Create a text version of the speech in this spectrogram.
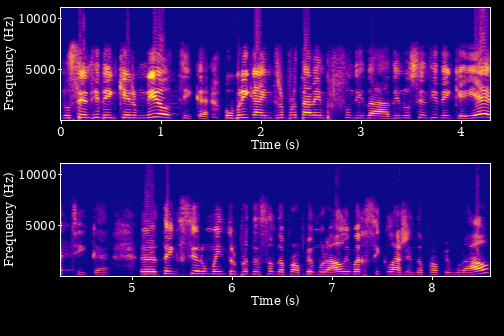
no sentido em que a hermenêutica obriga a interpretar em profundidade e no sentido em que a ética uh, tem que ser uma interpretação da própria moral e uma reciclagem da própria moral,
